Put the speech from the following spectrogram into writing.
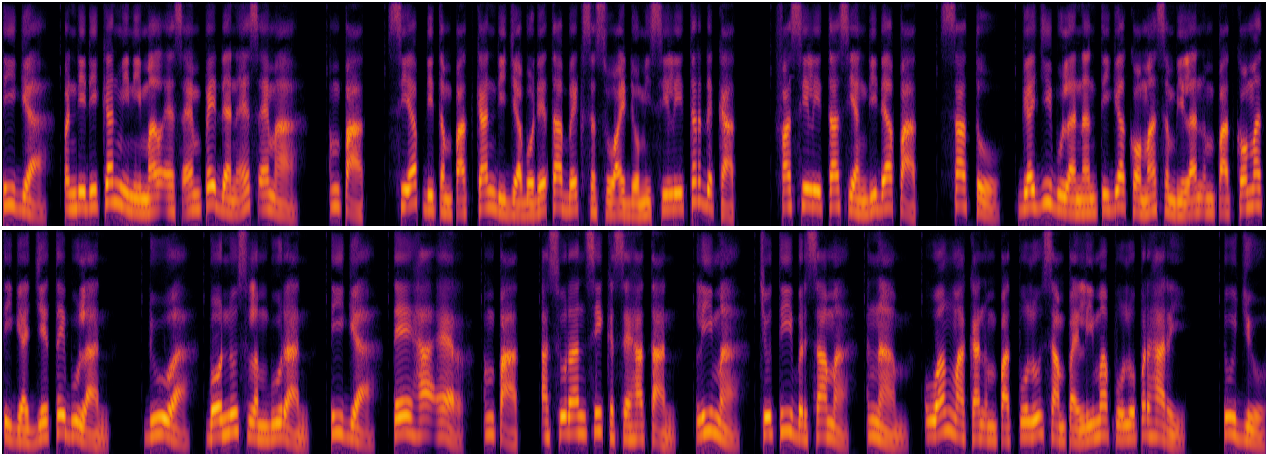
3. Pendidikan minimal SMP dan SMA. 4. Siap ditempatkan di Jabodetabek sesuai domisili terdekat. Fasilitas yang didapat. 1. Gaji bulanan 3,94,3 JT bulan. 2. Bonus lemburan. 3. THR. 4. Asuransi kesehatan. 5. Cuti bersama. 6. Uang makan 40-50 per hari. 7.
